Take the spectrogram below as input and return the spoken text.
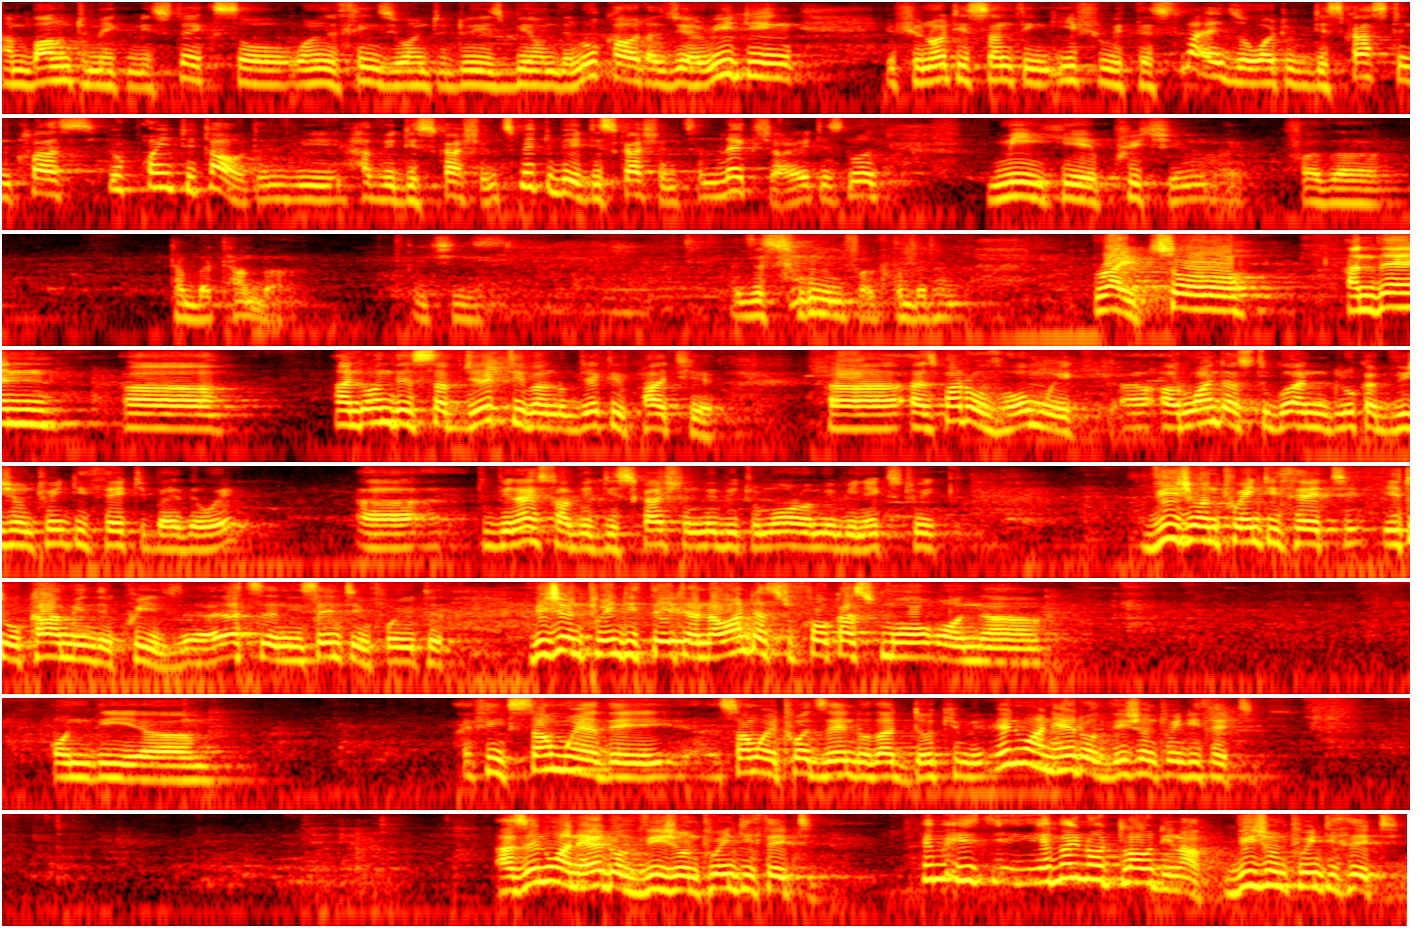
I'm bound to make mistakes, so one of the things you want to do is be on the lookout as you're reading. If you notice something iffy with the slides or what we've discussed in class, you point it out and we have a discussion. It's meant to be a discussion, it's a lecture, right? It's not me here preaching like Father Tamba Tamba, which is I just woman for Tamba Tamba. Right, so, and then, uh, and on the subjective and objective part here, uh, as part of homework, uh, I want us to go and look at Vision 2030, by the way. Uh, it would be nice to have a discussion, maybe tomorrow, maybe next week. Vision 2030, it will come in the quiz. Uh, that's an incentive for you to. Vision 2030, and I want us to focus more on, uh, on the, um, I think somewhere, the, somewhere towards the end of that document. Anyone heard of Vision 2030? Has anyone heard of Vision 2030? Am, am I not loud enough? Vision 2030.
